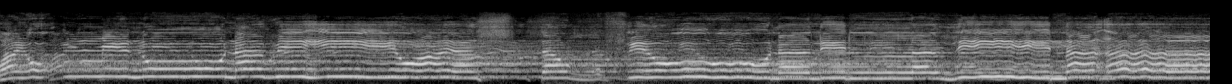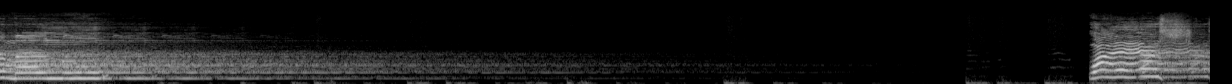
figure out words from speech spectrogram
ويؤمنون به ويستغفرون للذين آمنوا. ويستغفرون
